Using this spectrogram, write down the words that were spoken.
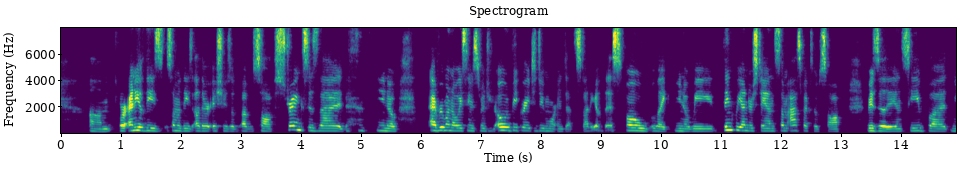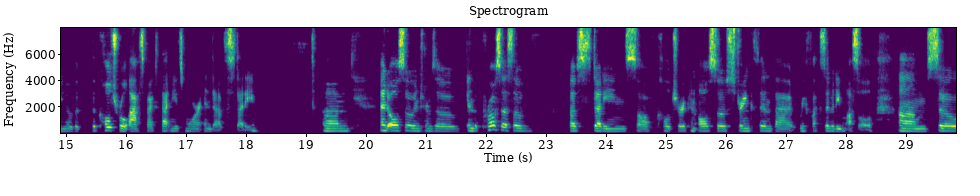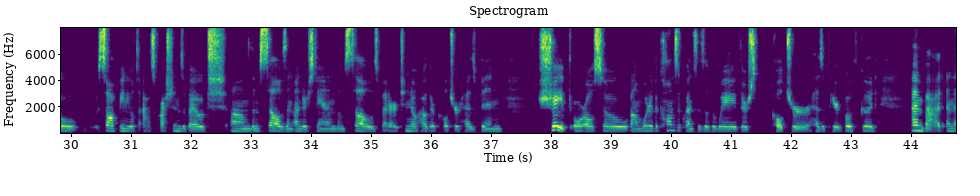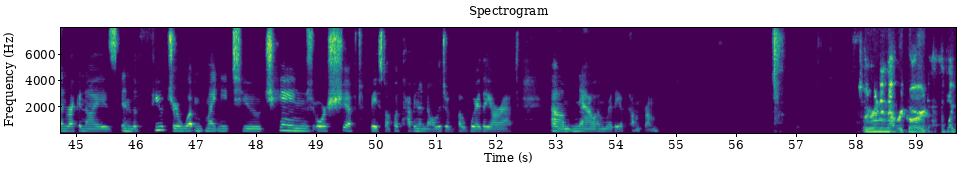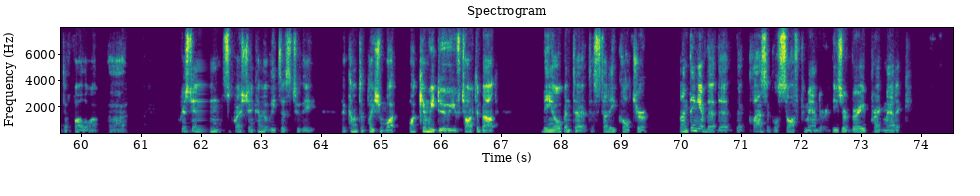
um, or any of these some of these other issues of, of SOF strengths is that you know everyone always seems to mention, oh, it'd be great to do more in-depth study of this. Oh, like, you know, we think we understand some aspects of SOF resiliency, but you know, the, the cultural aspect that needs more in-depth study. Um, and also in terms of in the process of of studying SOF culture, it can also strengthen that reflexivity muscle. Um, so SOF being able to ask questions about um, themselves and understand themselves better to know how their culture has been shaped or also um, what are the consequences of the way their culture has appeared both good and bad and then recognize in the future what might need to change or shift based off of having a knowledge of, of where they are at um, now and where they have come from So, Erin, in that regard, I'd like to follow up. Uh, Christian's question kind of leads us to the the contemplation. What what can we do? You've talked about being open to, to study culture. I'm thinking of the, the, the classical SOF commander. These are very pragmatic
